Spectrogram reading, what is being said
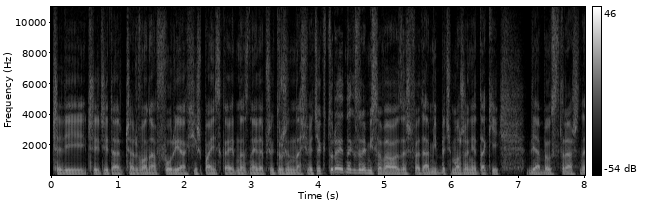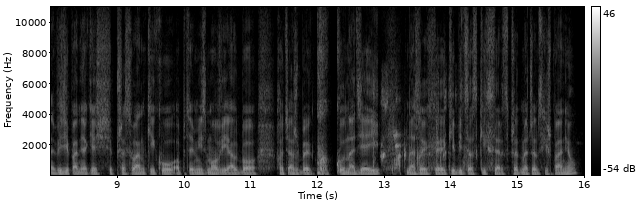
czyli, czyli, czyli ta czerwona furia hiszpańska, jedna z najlepszych drużyn na świecie, która jednak zremisowała ze Szwedami. Być może nie taki diabeł straszny. Widzi pan jakieś przesłanki ku optymizmowi albo chociażby ku nadziei naszych kibicowskich serc przed meczem z Hiszpanią?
